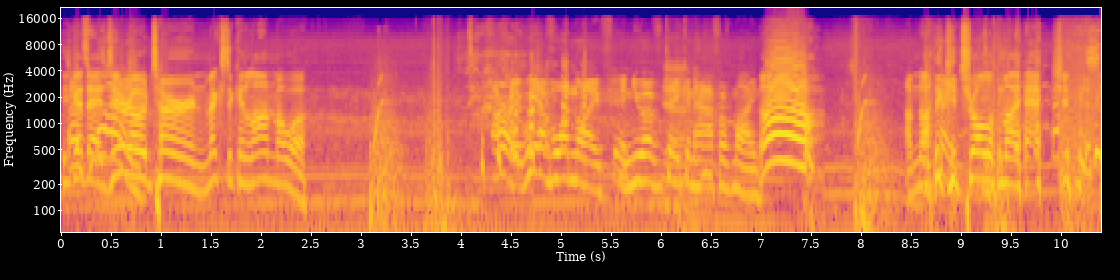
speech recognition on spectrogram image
He's That's got that mine. zero turn Mexican lawnmower. All right, we have one life, and you have Yeah. taken half of mine. Oh! I'm not in control of my actions.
